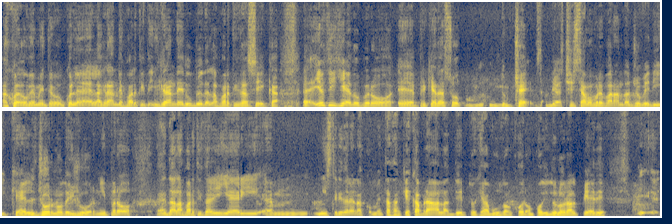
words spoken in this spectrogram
Ah, que- ovviamente quella è la grande partita, il grande dubbio della partita secca. Eh, io ti chiedo però, eh, perché adesso mm, cioè, ci stiamo preparando a giovedì, che è il giorno dei giorni, però eh, dalla partita di ieri ehm, Mister Italiano ha commentato anche Cabral, ha detto che ha avuto ancora un po' di dolore al piede.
